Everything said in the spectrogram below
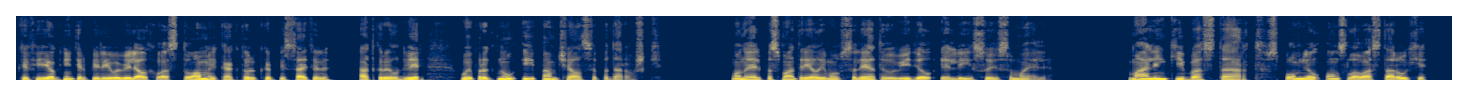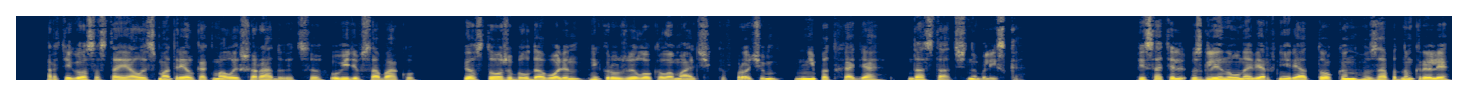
Кофеек нетерпеливо вилял хвостом, и как только писатель открыл дверь, выпрыгнул и помчался по дорожке. Монель посмотрел ему вслед и увидел Элису и Самуэля. «Маленький бастард», — вспомнил он слова старухи. Артигоса стоял и смотрел, как малыш радуется, увидев собаку. Пес тоже был доволен и кружил около мальчика, впрочем, не подходя достаточно близко. Писатель взглянул на верхний ряд окон в западном крыле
